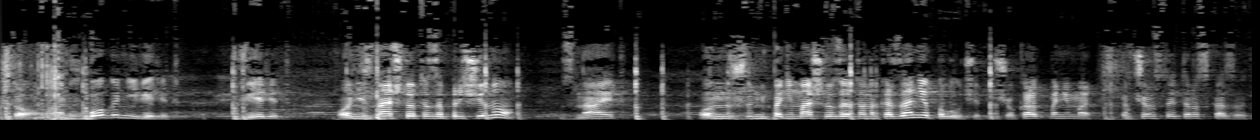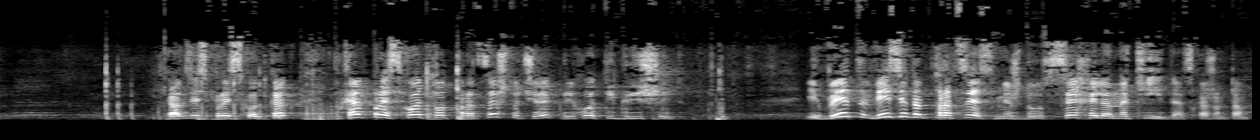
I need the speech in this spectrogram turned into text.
Что, он в Бога не верит? Верит. Он не знает, что это запрещено? Знает. Он не понимает, что за это наказание получит? Еще как понимает? О чем стоит рассказывать? Как здесь происходит? Как, как происходит тот процесс, что человек приходит и грешит? И весь этот процесс между сехеля наки, да, скажем там,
